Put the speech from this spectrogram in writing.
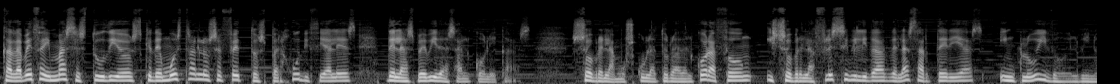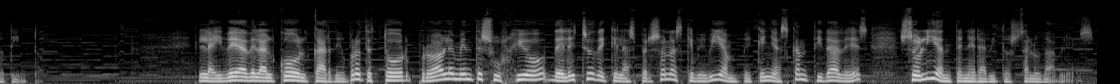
cada vez hay más estudios que demuestran los efectos perjudiciales de las bebidas alcohólicas, sobre la musculatura del corazón y sobre la flexibilidad de las arterias, incluido el vino tinto. La idea del alcohol cardioprotector probablemente surgió del hecho de que las personas que bebían pequeñas cantidades solían tener hábitos saludables,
